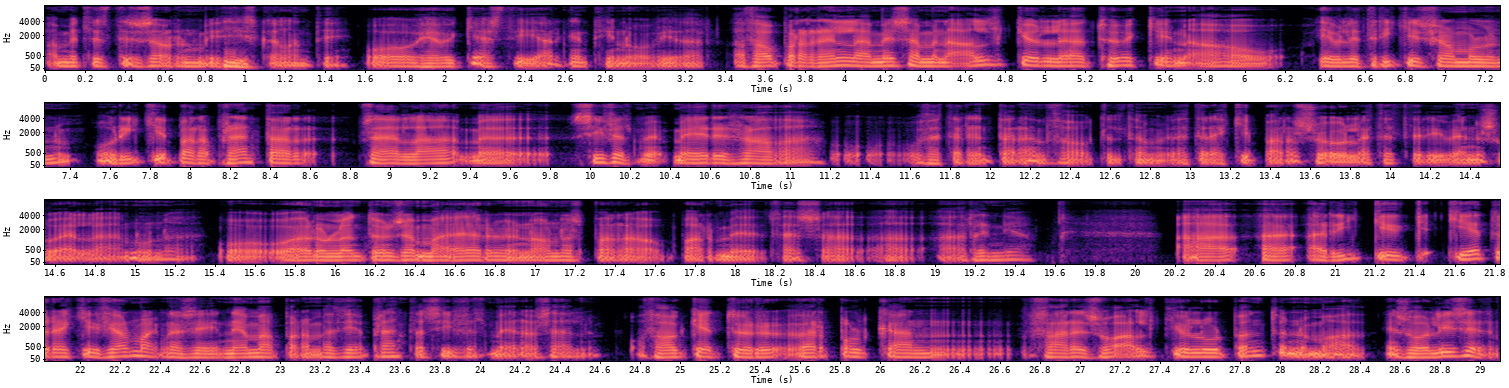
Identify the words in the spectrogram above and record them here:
á millistrisárunum í Þýskalandi og hefur gerst í Argentínu og víðar. Að þá bara reynlega missa minna algjörlega tökin á yfirleitt ríkisfjármálunum og ríkið bara prentar sæðla með sífælt meiri hraða og, og þetta reyndar ennþá til dæmi, þetta er ekki bara sögulegt, þetta er í Venezuela núna og, og öðrum löndum sem eru nánast bara á barmið þess að, að, að reynja að, að, að ríkið getur ekki fjármagna sig nema bara með því að brenta sífælt meira seglum og þá getur verðbólgan farið svo algjörl úr böndunum að eins og það lýsir,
